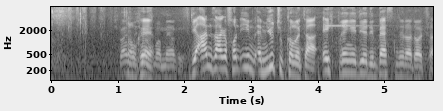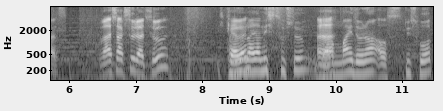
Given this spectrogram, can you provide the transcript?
Ich weiß Okay. nicht, was man mehr will. Die Ansage von ihm im YouTube-Kommentar. Ich bringe dir den besten Döner Deutschlands. Was sagst du dazu? Ich kann Kevin? leider nicht zustimmen, Äh. da mein Döner aus Duisburg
